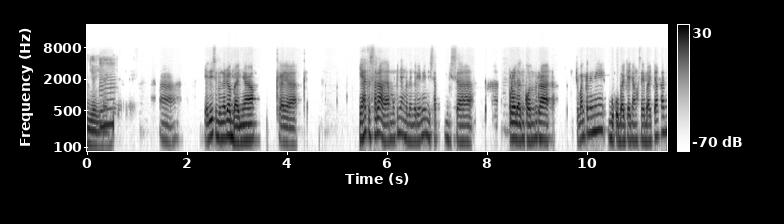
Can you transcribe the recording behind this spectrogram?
Iya iya. Hmm, Nah, jadi sebenarnya banyak kayak ya terserah lah. Mungkin yang ngedenger ini bisa bisa pro dan kontra. Cuman kan ini buku baca yang saya baca kan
